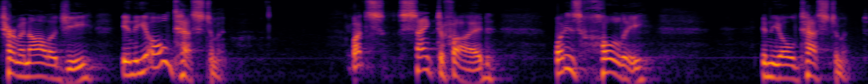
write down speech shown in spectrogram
terminology in the Old Testament. What's sanctified? What is holy in the Old Testament?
